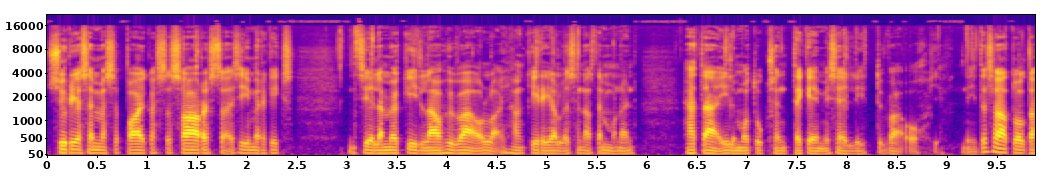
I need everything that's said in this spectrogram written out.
syrjäisemmässä paikassa, saaressa esimerkiksi, niin siellä mökillä on hyvä olla ihan kirjallisena semmoinen hätäilmoituksen tekemiseen liittyvä ohje. Niitä saa tuolta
